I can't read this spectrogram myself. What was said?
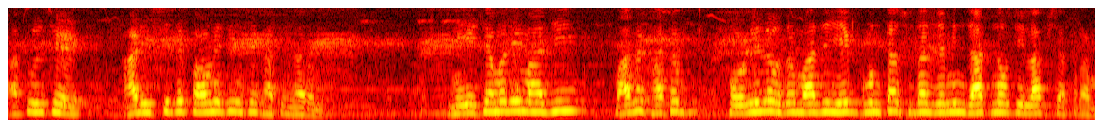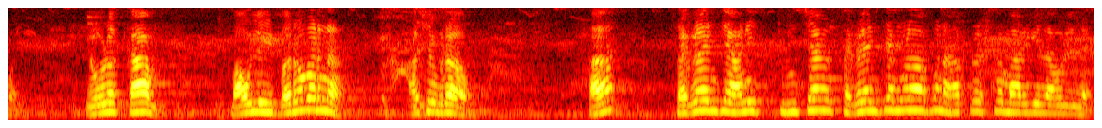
अतुल शेठ अडीचशे ते पावणे तीनशे खातेदार आणि याच्यामध्ये माझी माझं खातं फोडलेलं होतं. माझी एक गुंठा सुद्धा जमीन जात नव्हती लाभ क्षेत्रामध्ये. एवढं काम. माऊली बरोबर ना? अशोकराव. हा? सगळ्यांचे आणि तुमच्या सगळ्यांच्यामुळं आपण हा प्रश्न मार्गी लावलेला आहे.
